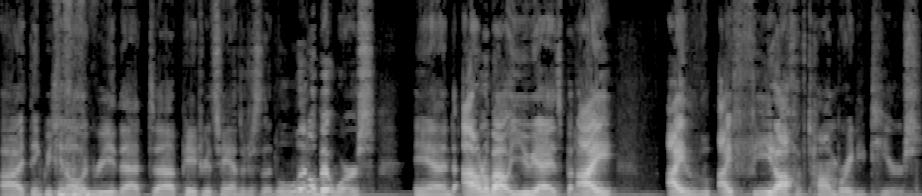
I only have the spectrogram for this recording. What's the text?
I think we can all agree that uh, Patriots fans are just a little bit worse. And I don't know about you guys, but I I I feed off of Tom Brady tears.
